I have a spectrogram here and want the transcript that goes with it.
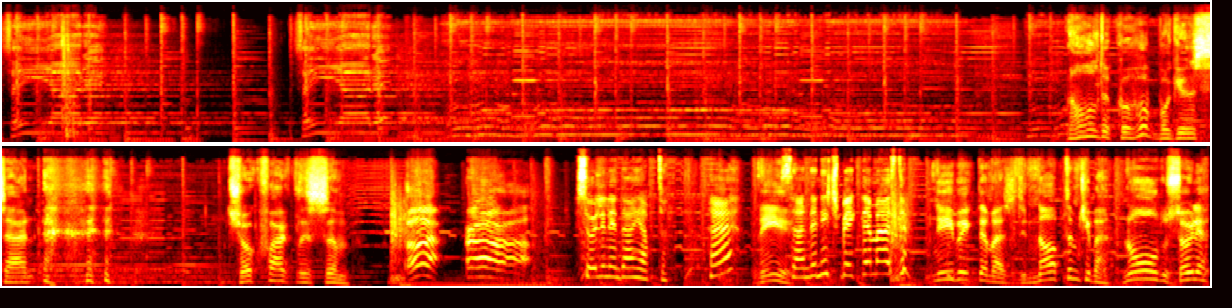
Seyyare Seyyare Ooh. Ne oldu Kuhu? Bugün sen... çok farklısın. Aa, aa! Söyle neden yaptın? He? Neyi? Senden hiç beklemezdim. Neyi beklemezdin? Ne yaptım ki ben? Ne oldu? Söyle.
